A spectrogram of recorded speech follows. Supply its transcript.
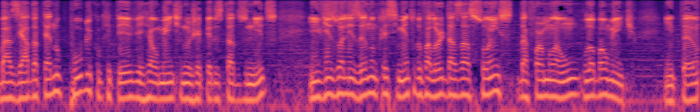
baseado até no público que teve realmente no GP dos Estados Unidos e visualizando um crescimento do valor das ações da Fórmula 1 globalmente. Então,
